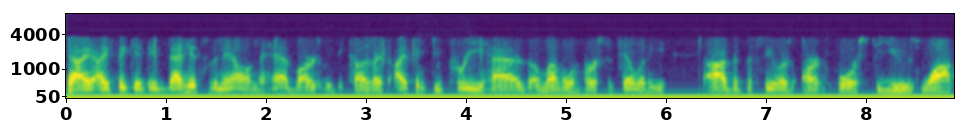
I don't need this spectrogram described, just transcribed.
Yeah, I, I think it, it, that hits the nail on the head largely because I, I think Dupree has a level of versatility uh, that the Steelers aren't forced to use Watt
